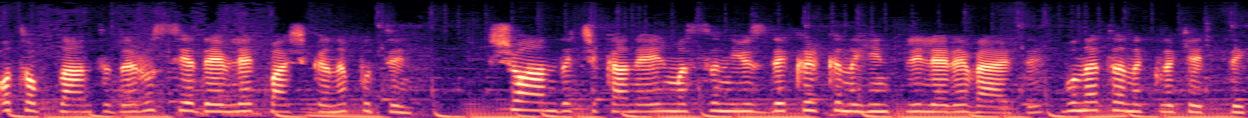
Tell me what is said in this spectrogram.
O toplantıda Rusya Devlet Başkanı Putin, şu anda çıkan elmasın %40'ını Hintlilere verdi, buna tanıklık ettik.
